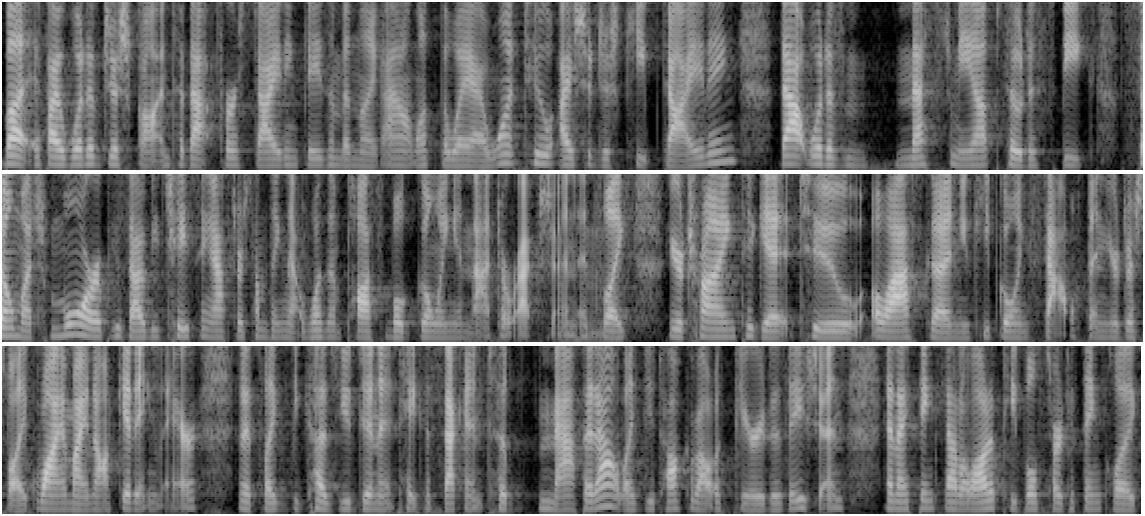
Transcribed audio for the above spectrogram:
But if I would have just gotten to that first dieting phase and been like, I don't look the way I want to, I should just keep dieting, that would have messed me up, so to speak, so much more because I would be chasing after something that wasn't possible going in that direction. It's mm. like you're trying to get to Alaska and you keep going south and you're just like, why am I not getting there? And it's like because you didn't take a second to map it out, like you talk about with periodization. And I think that a lot of people start to think, like,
